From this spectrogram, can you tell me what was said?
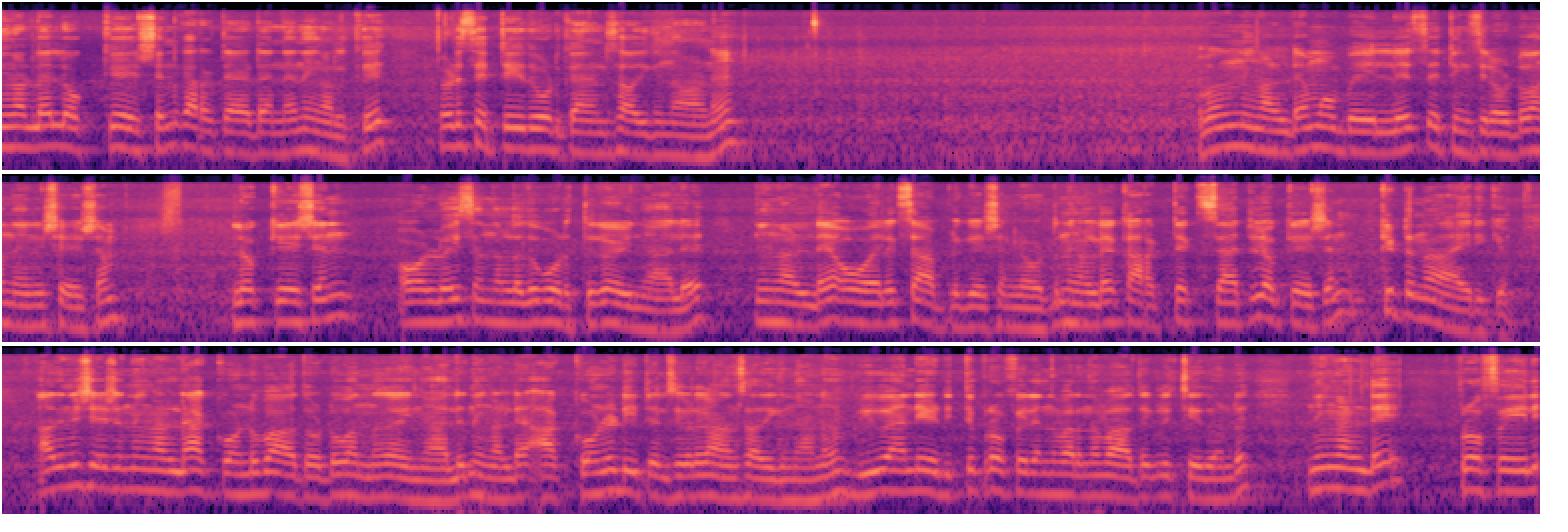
നിങ്ങളുടെ ലൊക്കേഷൻ കറക്റ്റായിട്ട് തന്നെ നിങ്ങൾക്ക് ഇവിടെ സെറ്റ് ചെയ്ത് കൊടുക്കാനായിട്ട് സാധിക്കുന്നതാണ്. അപ്പം നിങ്ങളുടെ മൊബൈലിലെ സെറ്റിങ്സിലോട്ട് വന്നതിന് ശേഷം ലൊക്കേഷൻ ഓൾവേസ് എന്നുള്ളത് കൊടുത്തു കഴിഞ്ഞാൽ നിങ്ങളുടെ ഒ എൽ എക്സ് ആപ്ലിക്കേഷനിലോട്ട് നിങ്ങളുടെ കറക്റ്റ് എക്സാക്റ്റ് ലൊക്കേഷൻ കിട്ടുന്നതായിരിക്കും. അതിനുശേഷം നിങ്ങളുടെ അക്കൗണ്ട് ഭാഗത്തോട്ട് വന്നു കഴിഞ്ഞാൽ നിങ്ങളുടെ അക്കൗണ്ട് ഡീറ്റെയിൽസുകൾ കാണാൻ സാധിക്കുന്നതാണ്. വ്യൂ ആൻഡ് എഡിറ്റ് പ്രൊഫൈൽ എന്ന് പറയുന്ന ഭാഗത്ത് ക്ലിക്ക് ചെയ്തുകൊണ്ട് നിങ്ങളുടെ പ്രൊഫൈൽ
